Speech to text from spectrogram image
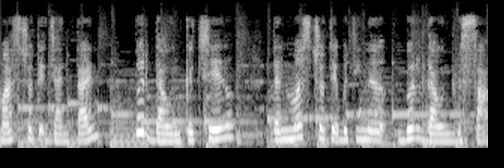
mas cotek jantan berdaun kecil dan mas cotek betina berdaun besar.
